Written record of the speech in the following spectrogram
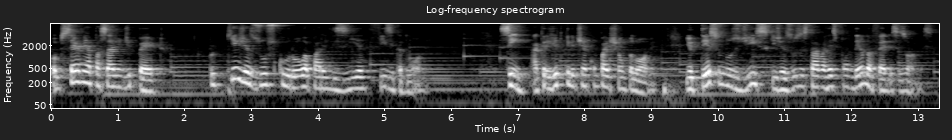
Observem a passagem de perto. Por que Jesus curou a paralisia física do homem? Sim, acredito que ele tinha compaixão pelo homem. E o texto nos diz que Jesus estava respondendo à fé desses homens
